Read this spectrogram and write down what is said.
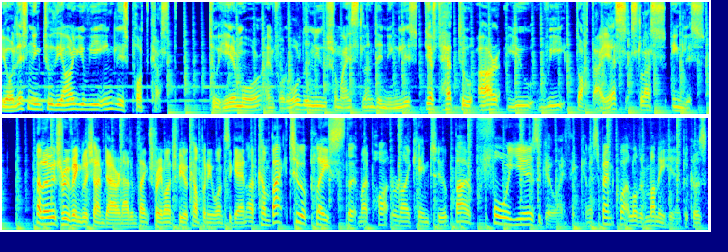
You're listening to the RUV English podcast. To hear more and for all the news from Iceland in English, just head to ruv.is/english. Hello, it's RÚV English. I'm Darren Adam. Thanks very much for your company once again. I've come back to a place that my partner and I came to about four years ago, I think, and I spent quite a lot of money here because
